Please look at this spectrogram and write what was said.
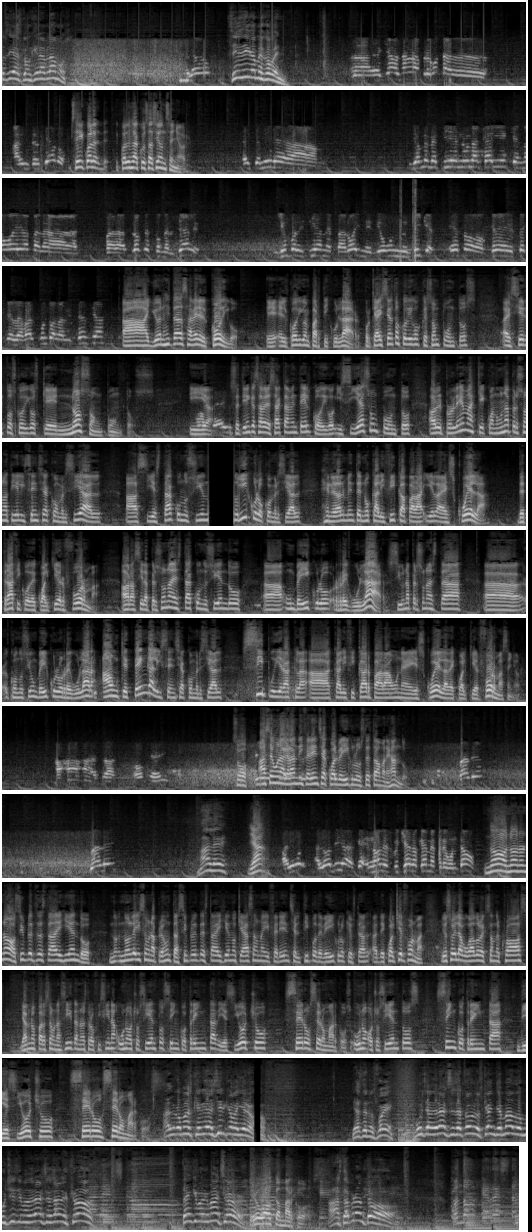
Buenos días, ¿con quién hablamos? Hello. Sí, dígame, joven. Ah, quiero hacer una pregunta al, al licenciado. Sí, ¿cuál, es- ¿cuál es la acusación, señor? Es que mire, ah, yo me metí en una calle que no era para, para troques comerciales. Y un policía me paró y me dio un ticket. ¿Eso cree usted que le va el punto a la licencia? Ah, yo necesito saber el código, eh, el código en particular, porque hay ciertos códigos que son puntos, hay ciertos códigos que no son puntos. Y ah, se tiene que saber exactamente el código y si es un punto. Ahora, el problema es que cuando una persona tiene licencia comercial, ah, si está conduciendo un vehículo comercial, generalmente no califica para ir a la escuela de tráfico de cualquier forma. Ahora, si la persona está conduciendo ah, un vehículo regular, si una persona está ah, conduciendo un vehículo regular, aunque tenga licencia comercial, sí pudiera cla- ah, calificar para una escuela de cualquier forma, señor. Ajá, ajá, exacto. Ok. So, Sí, hace una sí, gran sí. diferencia cuál vehículo usted estaba manejando. ¿Vale? ¿Vale? Vale. ¿Ya? Aló, aló, diga, que no le escuché lo que me preguntó. No, no, no, no. Simplemente está diciendo. No, no le hice una pregunta, simplemente está diciendo que hace una diferencia el tipo de vehículo que usted... De cualquier forma, yo soy el abogado Alexander Cross. Llámenos para hacer una cita en nuestra oficina 1-800-530-1800 Marcos. 1-800-530-1800 Marcos. ¿Algo más quería decir, caballero? Ya se nos fue. Muchas gracias a todos los que han llamado. Muchísimas gracias, Alex Cross. Thank you very much, sir. You're welcome, Marcos. Hasta pronto. Cuando te arrestan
